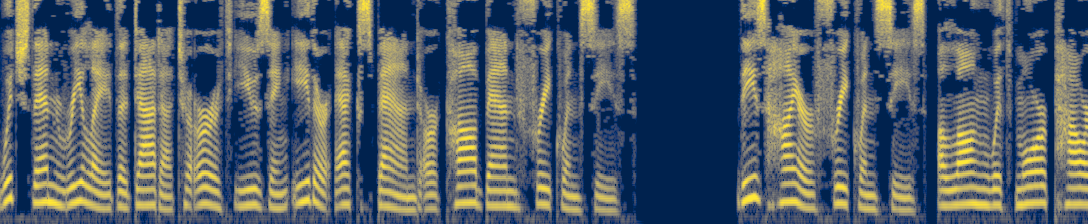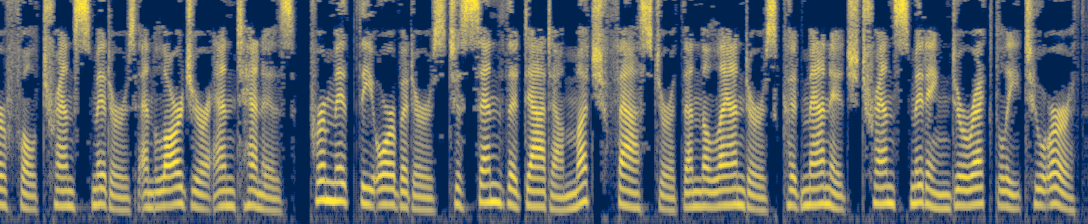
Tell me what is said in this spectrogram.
which then relay the data to Earth using either X-band or Ka band frequencies. These higher frequencies, along with more powerful transmitters and larger antennas, permit the orbiters to send the data much faster than the landers could manage transmitting directly to Earth,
